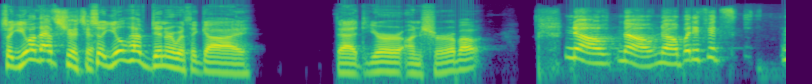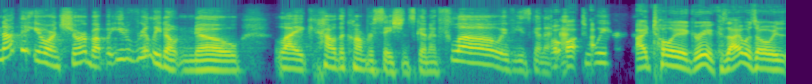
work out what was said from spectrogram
So you'll oh, Well, have that's true too. so you'll have dinner with a guy that you're unsure about. No, no, no. But if it's not that you're unsure about, but you really don't know like how the conversation's going to flow, if he's going to Oh, uh, act weird. I totally agree because I was always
